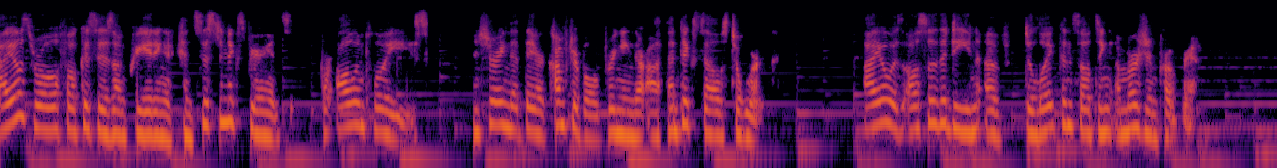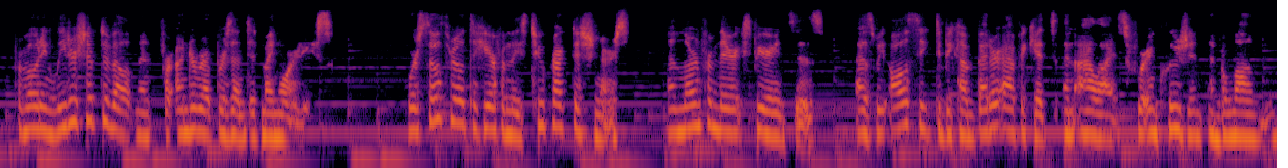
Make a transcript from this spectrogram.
Ayo's role focuses on creating a consistent experience for all employees, ensuring that they are comfortable bringing their authentic selves to work. Ayo is also the Dean of Deloitte Consulting Immersion Program, promoting leadership development for underrepresented minorities. We're so thrilled to hear from these two practitioners and learn from their experiences as we all seek to become better advocates and allies for inclusion and belonging.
